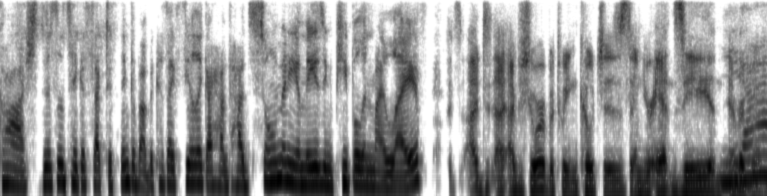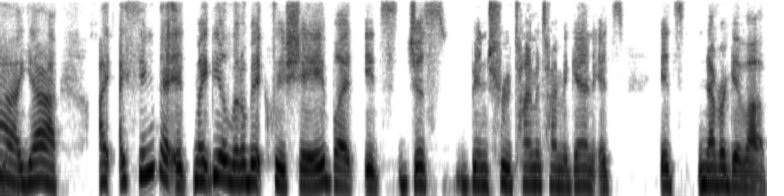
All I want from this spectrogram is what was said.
Gosh, this will take a sec to think about because I feel like I have had so many amazing people in my life. It's, I, am sure between coaches and your Aunt Zee and everybody. Yeah, yeah. I, I think that it might be a little bit cliche, but it's just been true time and time again. It's it's never give up.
